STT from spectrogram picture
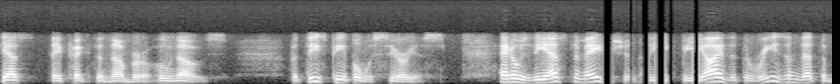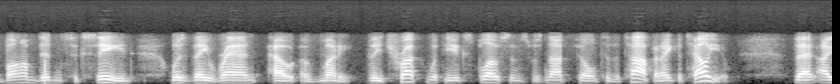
Yes, they picked the number, who knows? But these people were serious. And it was the estimation of the FBI that the reason that the bomb didn't succeed was they ran out of money. The truck with the explosives was not filled to the top. And I could tell you that I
